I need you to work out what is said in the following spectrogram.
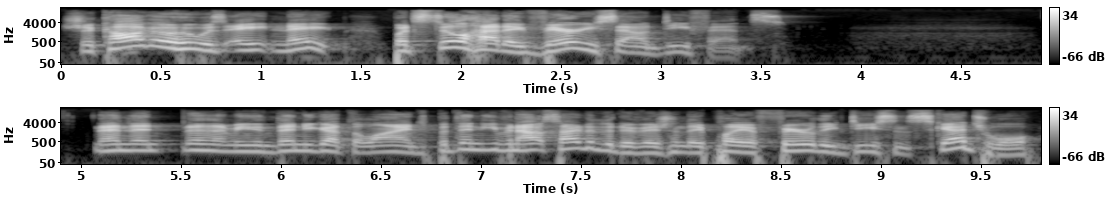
Chicago, who was eight and eight, but still had a very sound defense. And then, then I mean, then you got the Lions, but then even outside of the division, they play a fairly decent schedule.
